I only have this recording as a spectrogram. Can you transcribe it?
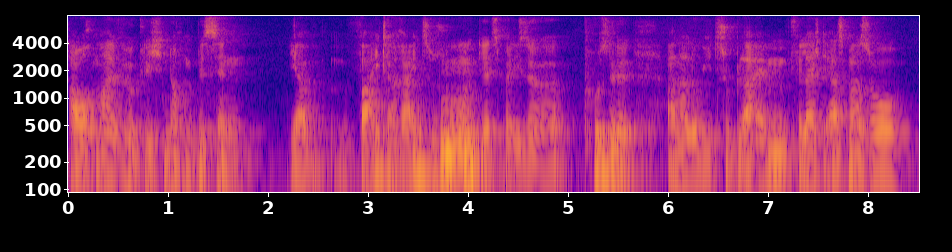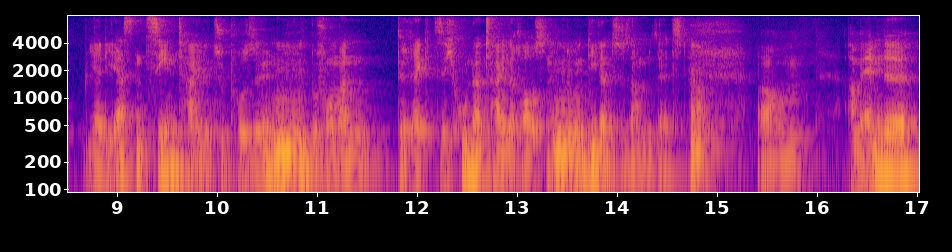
auch mal wirklich noch ein bisschen ja, weiter reinzuzoomen mhm. und jetzt bei dieser Puzzle-Analogie zu bleiben. Vielleicht erstmal so ja, die ersten zehn Teile zu puzzeln, mhm. bevor man direkt sich 100 Teile rausnimmt mhm. und die dann zusammensetzt. Ja. Ähm, am Ende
